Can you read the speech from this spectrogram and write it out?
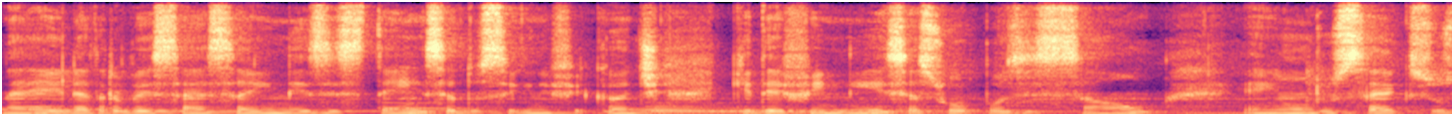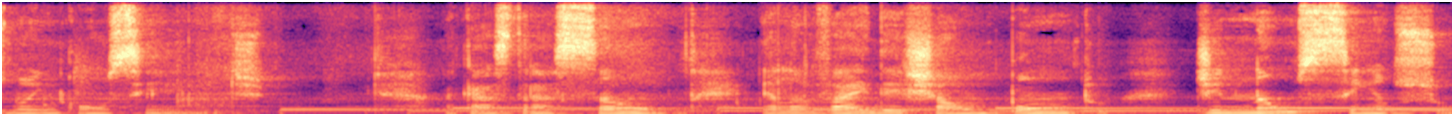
né, ele atravessar essa inexistência do significante que definisse a sua posição em um dos sexos no inconsciente. A castração, ela vai deixar um ponto de não senso,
